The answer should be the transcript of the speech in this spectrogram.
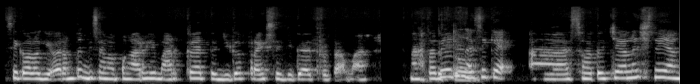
psikologi orang tuh bisa mempengaruhi market dan juga price juga terutama. Nah, tapi Betul. ada nggak sih kayak uh, suatu challenge nih yang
